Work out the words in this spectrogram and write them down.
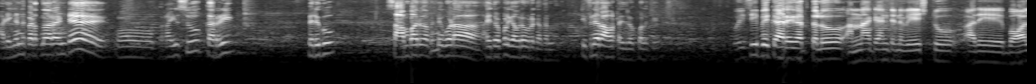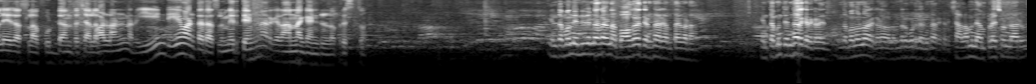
అడిగినంత పెడుతున్నారంటే రైసు కర్రీ పెరుగు సాంబారు అవన్నీ కూడా ఐదు రూపాయలకి ఎవరెవరు కదన్న? టిఫినే రావట్లేదు ఐదు రూపాయలకి. వైసీపీ కార్యకర్తలు అన్న క్యాంటీన్ వేస్ట్ అది బాగాలేదు అసలు ఆ ఫుడ్ అంతా చాలా. వాళ్ళు అంటున్నారు ఏంటి ఏమంటారు అసలు? మీరు తింటున్నారు కదా అన్న క్యాంటీన్లో ప్రస్తుతం. ఇంతమంది ఎందుకు తింటున్నారన్న బాగా తింటున్నారు అంతా కూడా. ఇంతమంది తింటున్నారు కదా ఇక్కడ? ఇంతమంది ఉన్నారు ఇక్కడ వాళ్ళందరూ కూడా తింటున్నారు ఇక్కడ. చాలామంది ఎంప్లాయీస్ ఉన్నారు.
